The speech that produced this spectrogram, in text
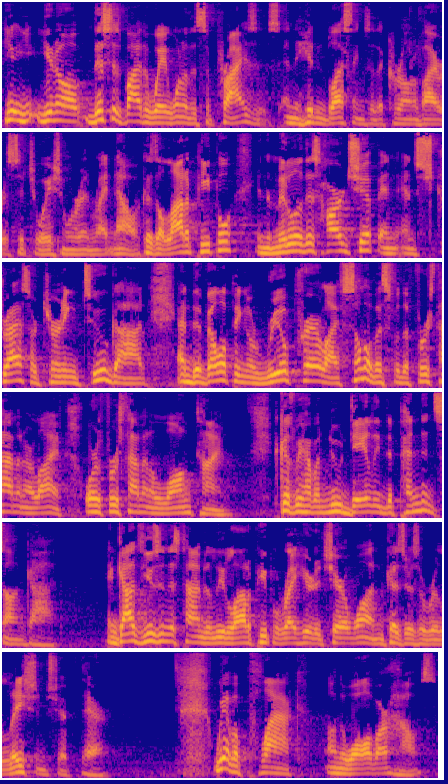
You, you, know, this is, by the way, one of the surprises and the hidden blessings of the coronavirus situation we're in right now. Because a lot of people in the middle of this hardship and, and stress are turning to God and developing a real prayer life. Some of us for the first time in our life or the first time in a long time. Because we have a new daily dependence on God. And God's using this time to lead a lot of people right here to chair one because there's a relationship there. We have a plaque on the wall of our house,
